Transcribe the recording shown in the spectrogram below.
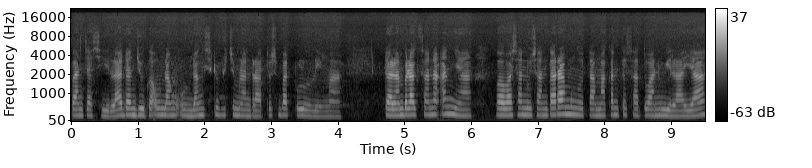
Pancasila dan juga Undang-Undang 1945. Dalam pelaksanaannya, wawasan Nusantara mengutamakan kesatuan wilayah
